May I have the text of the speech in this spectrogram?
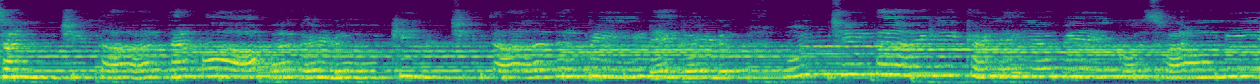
ಸಂಚಿತಾದ ಪಾಪಗಳು ಕಿಂಚಿತಾದ ಪೀಡೆಗಳು ಮುಂಚಿತಾಗಿ ಕಳೆಯಬೇಕು ಸ್ವಾಮಿಯ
